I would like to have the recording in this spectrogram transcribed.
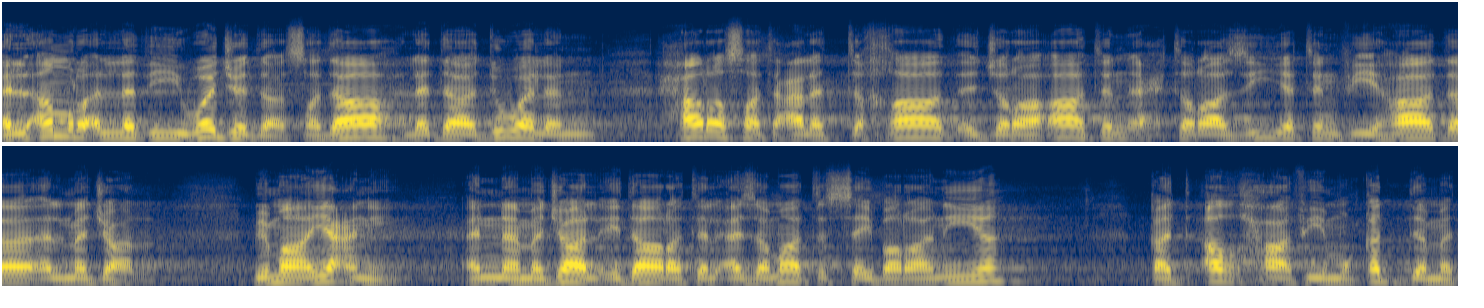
الأمر الذي وجد صداه لدى دول حرصت على اتخاذ إجراءات احترازية في هذا المجال بما يعني أن مجال إدارة الأزمات السيبرانية قد أضحى في مقدمة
